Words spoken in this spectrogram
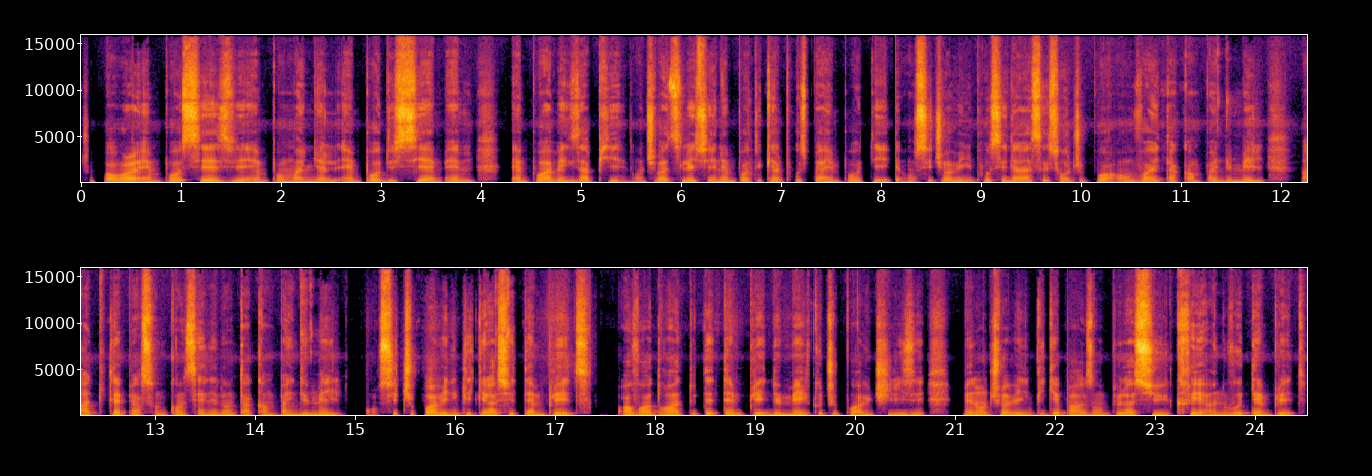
Tu peux avoir import CSV, import manuel, import de CMM, import avec Zapier. Donc, tu vas sélectionner n'importe quel prospect à importer. Et ensuite, tu vas venir procéder à la section où tu pourras envoyer ta campagne de mail à toutes les personnes concernées dans ta campagne de mail. Ensuite, tu pourras venir cliquer là sur Template avoir droit à tous tes templates de mails que tu pourras utiliser. Maintenant, tu vas venir cliquer par exemple là sur créer un nouveau template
